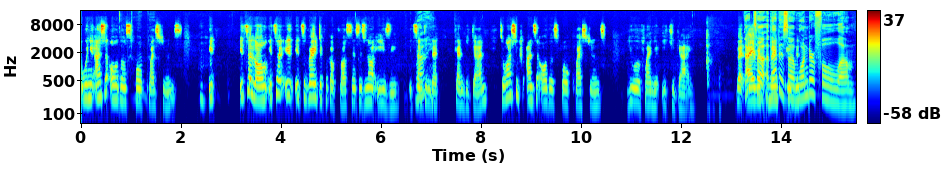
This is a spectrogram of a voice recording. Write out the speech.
when you answer all those four questions, Mhm. it it's a long, it's a it- it's a very difficult process. It's not easy. It's something Right. that can be done. So once you answer all those four questions, you will find your ikigai. But I That's a, recommend that is a wonderful, um,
